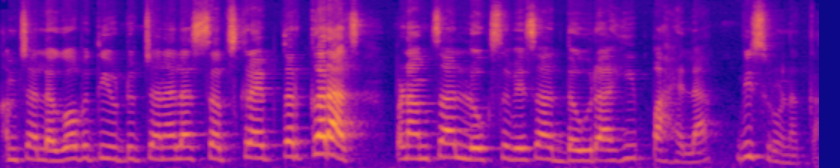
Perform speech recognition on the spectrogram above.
आमच्या लगोपती यूट्यूब चॅनलला सबस्क्राईब तर कराच पण आमचा लोकसभेचा दौराही पाहायला विसरू नका.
